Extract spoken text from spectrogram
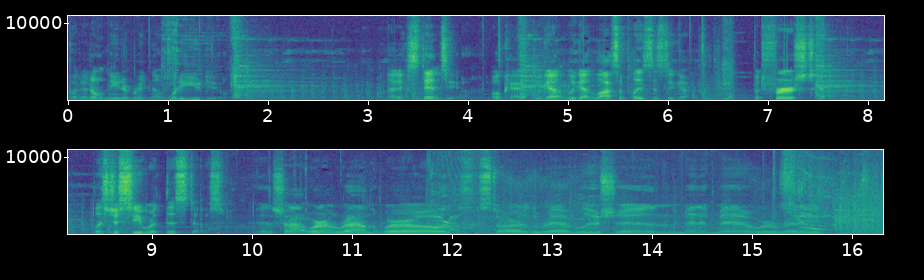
But I don't need it right now. What do you do? Well, that extends you. Okay, we got we got lots of places to go. But first, let's just see what this does. It's a shot world around the world. It's the start of the revolution. The Minutemen were ready.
